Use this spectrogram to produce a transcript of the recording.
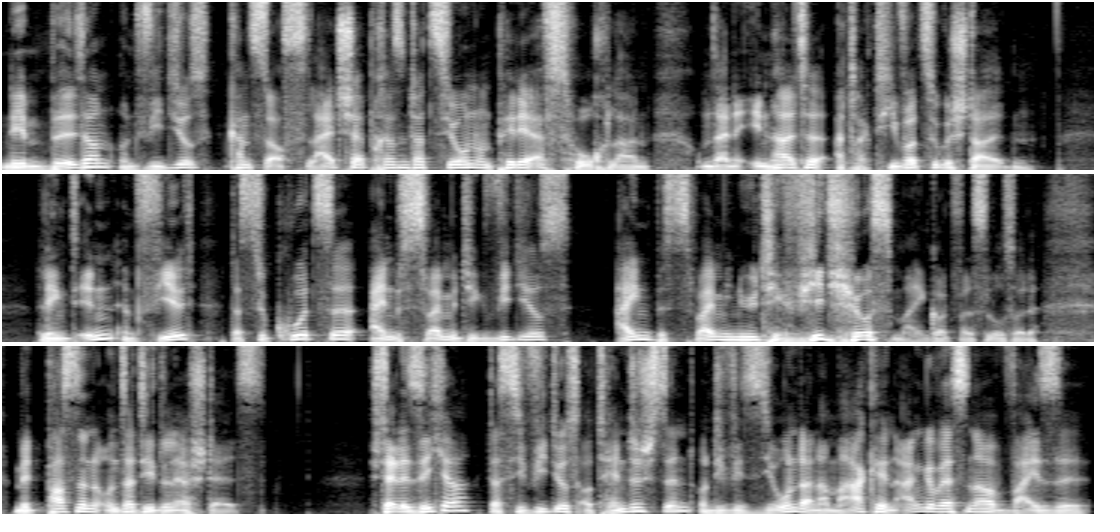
Neben Bildern und Videos kannst du auch Slideshare-Präsentationen und PDFs hochladen, um deine Inhalte attraktiver zu gestalten. LinkedIn empfiehlt, dass du kurze, ein- bis zweiminütige Videos, ein- bis zweiminütige Videos, mein Gott, was ist los heute, mit passenden Untertiteln erstellst. Stelle sicher, dass die Videos authentisch sind und die Vision deiner Marke in angemessener Weise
